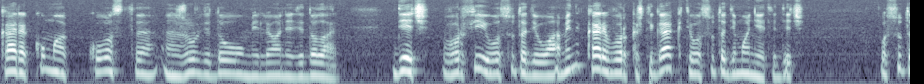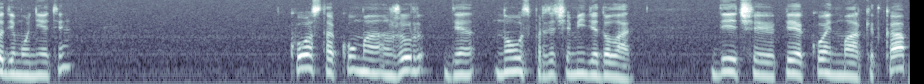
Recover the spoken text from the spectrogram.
care acum costă în jur de 2 milioane de dolari. Deci, vor fi 100 de oameni care vor câștiga câte 100 de monede. Deci, 100 de monede costă acum în jur de 19.000 de dolari. Deci, pe CoinMarketCap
